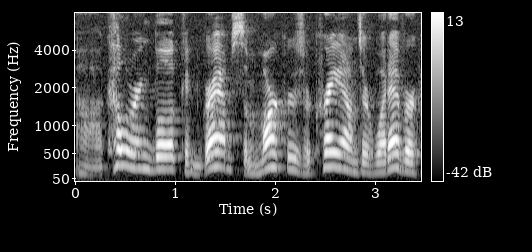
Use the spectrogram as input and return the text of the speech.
a coloring book and grabbed some markers or crayons or whatever,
